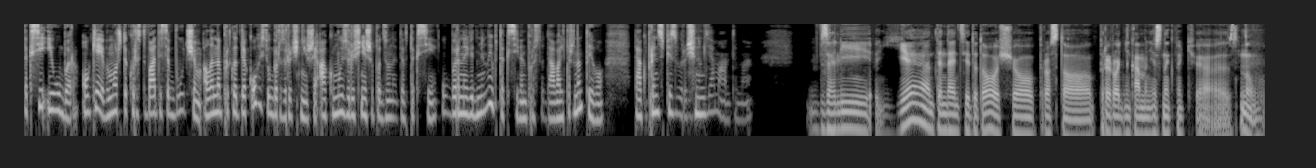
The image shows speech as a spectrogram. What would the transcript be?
Таксі і Uber. Окей, ви можете користуватися будь-чим, але, наприклад, для когось Uber зручніше, а комусь зручніше подзвонити в таксі. Uber не відмінив таксі, він просто дав альтернативу. Так, в принципі, з вирощеними діамантами. Взагалі є тенденції до того, що просто природні камені зникнуть. Е, ну,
